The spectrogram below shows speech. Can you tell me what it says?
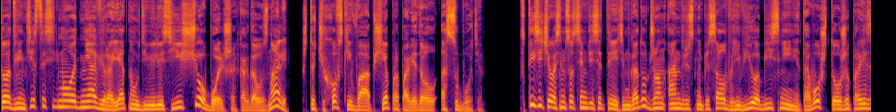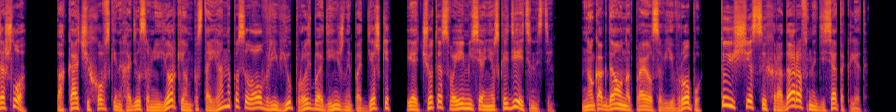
то адвентисты седьмого дня, вероятно, удивились еще больше, когда узнали, что Чеховский вообще проповедовал о субботе. В 1873 году Джон Андрюс написал в ревью объяснение того, что же произошло. Пока Чеховский находился в Нью-Йорке, он постоянно посылал в ревью просьбы о денежной поддержке и отчеты о своей миссионерской деятельности. Но когда он отправился в Европу, то исчез с их радаров на десяток лет.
